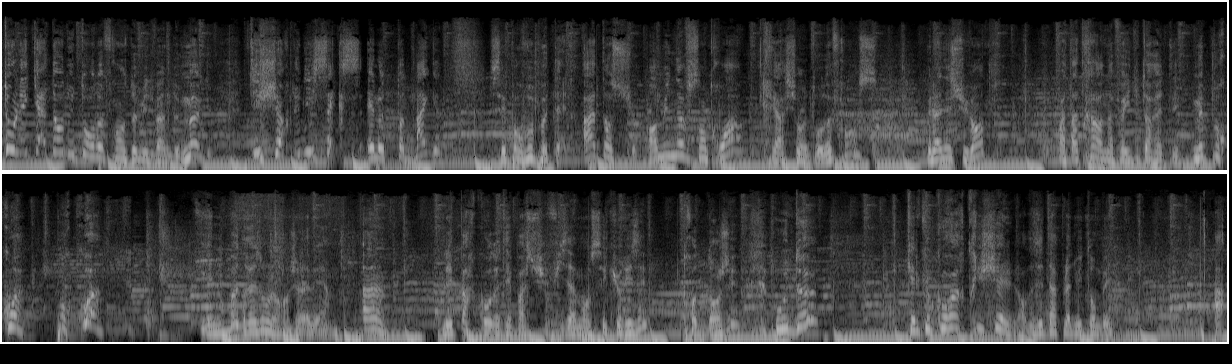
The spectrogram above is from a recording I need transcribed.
tous les cadeaux du Tour de France 2022. Mug, t-shirt unisex et le tote bag. C'est pour vous peut-être. Attention, en 1903, création du Tour de France. Mais l'année suivante, patatras, on a failli tout arrêter. Mais pourquoi? Pourquoi? Il y a une bonne raison, Laurent Jalabert. Un, les parcours n'étaient pas suffisamment sécurisés, trop de dangers. Ou deux, quelques coureurs trichaient lors des étapes la nuit tombée. Ah,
